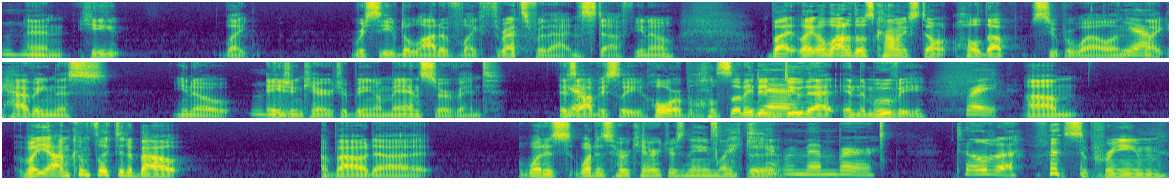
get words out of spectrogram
Mm-hmm. and he like received a lot of like threats for that and stuff, you know. But like a lot of those comics don't hold up super well, and Yeah. Mm-hmm. like having this, you know, Asian character being a manservant is Yeah. obviously horrible. So they didn't Yeah. do that in the movie. right. Um, But yeah, I'm conflicted about about uh what is what is her character's name? Like I Like can't remember. Tilda. supreme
